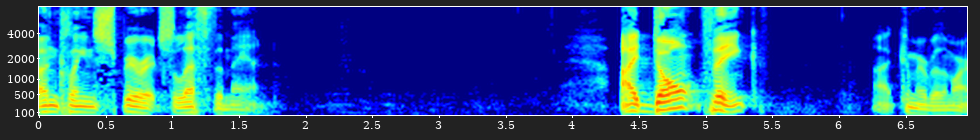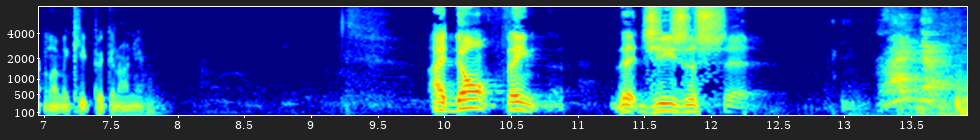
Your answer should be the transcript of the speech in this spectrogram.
unclean spirits left the man. I don't think, uh, come here, Brother Martin, let me keep picking on you. I don't think that Jesus said, right now,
